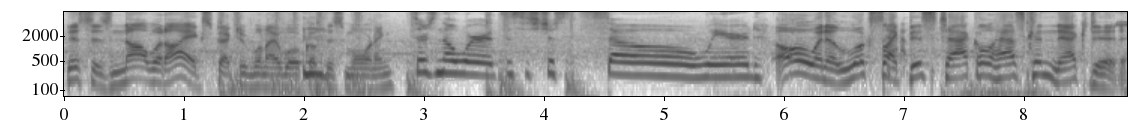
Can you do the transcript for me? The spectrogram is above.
This is not what I expected when I woke up this morning. There's no words. This is just so weird. Oh, and it looks like this tackle has connected.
